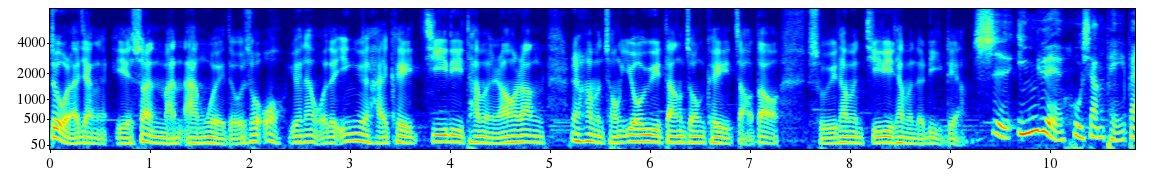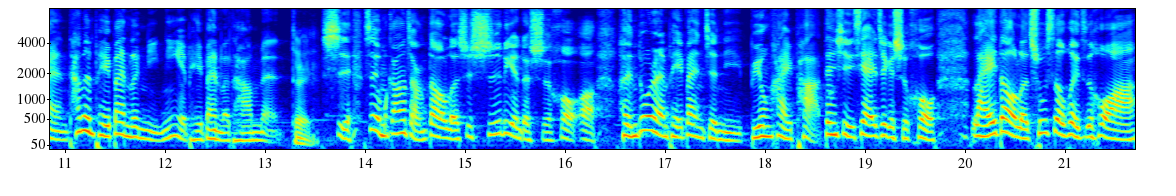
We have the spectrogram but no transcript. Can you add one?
对我来讲也算蛮安慰的。我说哦，原来我的音乐还可以激励他们，然后让让他们从忧郁当中可以找到属于他们激励他们的力量。是音乐互相陪伴，他们陪伴了你，你也陪伴了他们。对，是。所以我们刚刚讲到了是失恋的时候啊，很多人陪伴着你，不用害怕。但是现在这个时候来到了出社会之后啊，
